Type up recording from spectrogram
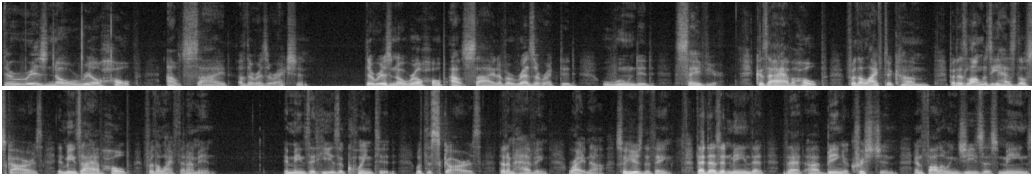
There is no real hope outside of the resurrection. There is no real hope outside of a resurrected, wounded Savior. Because I have hope for the life to come, but as long as He has those scars, it means I have hope for the life that I'm in. It means that He is acquainted with the scars that I'm having right now. So here's the thing that doesn't mean that, that uh, being a Christian and following Jesus means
